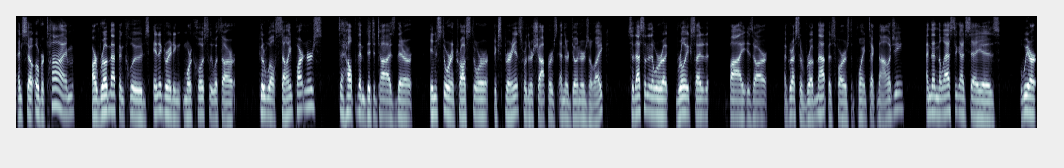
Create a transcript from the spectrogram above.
And so over time, our roadmap includes integrating more closely with our Goodwill selling partners to help them digitize their in-store and cross-store experience for their shoppers and their donors alike. So that's something that we're really excited by is our aggressive roadmap as far as deploying technology. And then the last thing I'd say is we are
